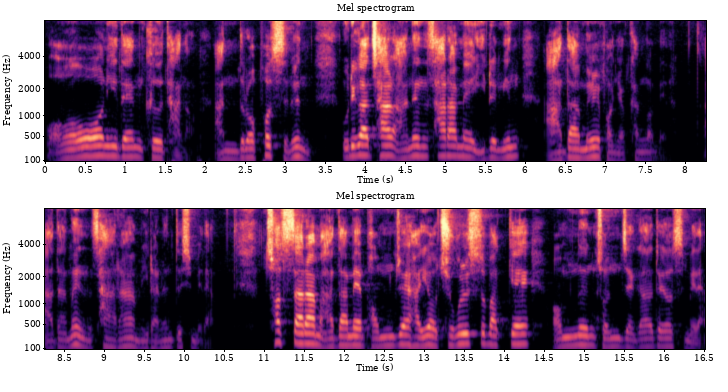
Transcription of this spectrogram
어원이 된 그 단어, 안드로포스는 우리가 잘 아는 사람의 이름인 아담을 번역한 겁니다. 아담은 사람이라는 뜻입니다. 첫사람 아담의 범죄하여 죽을 수밖에 없는 존재가 되었습니다.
